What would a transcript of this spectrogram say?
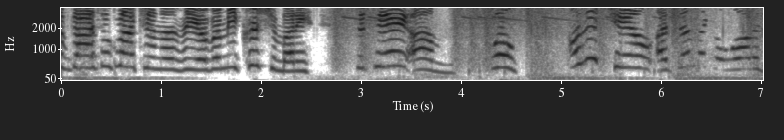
up guys, welcome back to another video by me, Christian Bunny. So today, um, well, on this channel, I've done like a lot of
